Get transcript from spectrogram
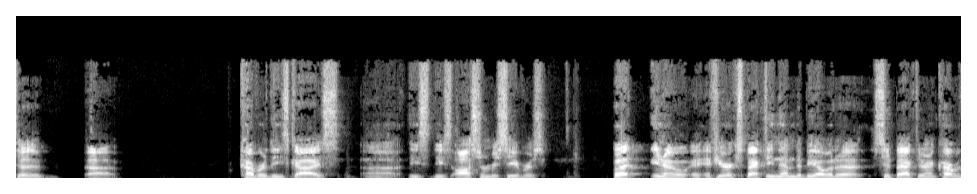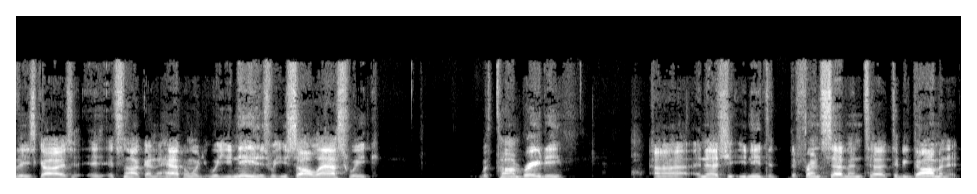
to uh, cover these guys, uh, these these awesome receivers. But you know, if you're expecting them to be able to sit back there and cover these guys, it, it's not going to happen. What, what you need is what you saw last week with Tom Brady, uh, and that's you need the, the, front seven to to be dominant.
